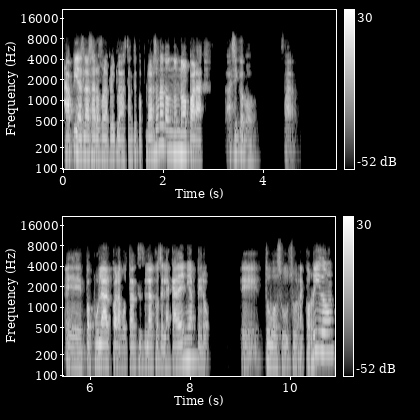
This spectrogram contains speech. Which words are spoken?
Happy as Lázaro fue una película bastante popular, no, no, no para, así como eh, popular para votantes blancos de la academia, pero eh, tuvo su, su recorrido.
